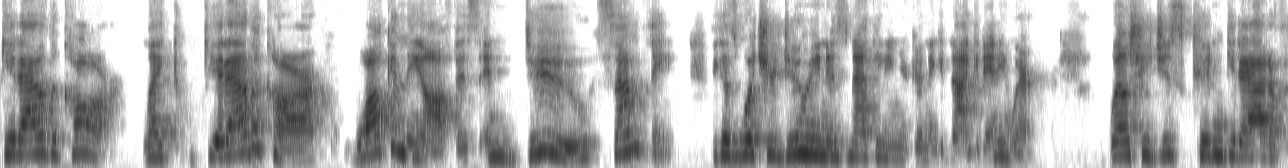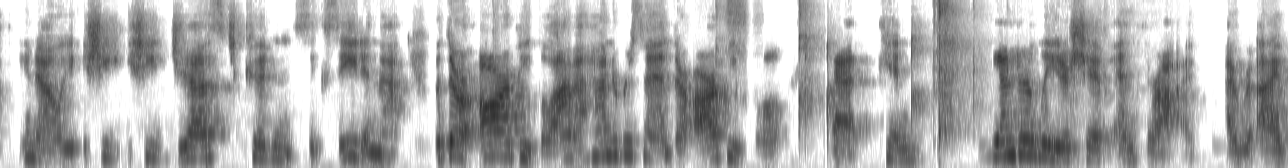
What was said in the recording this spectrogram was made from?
get out of the car like get out of the car walk in the office and do something because what you're doing is nothing and you're going to not get anywhere well she just couldn't get out of you know she she just couldn't succeed in that. But there are people i'm 100% there are people that can be under leadership and thrive. I i,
